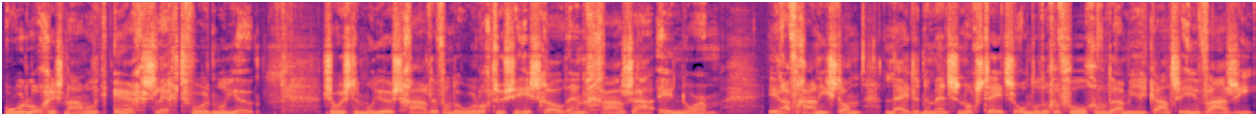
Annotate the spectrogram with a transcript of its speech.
Oorlog is namelijk erg slecht voor het milieu. Zo is de milieuschade van de oorlog tussen Israël en Gaza enorm. In Afghanistan lijden de mensen nog steeds onder de gevolgen van de Amerikaanse invasie,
